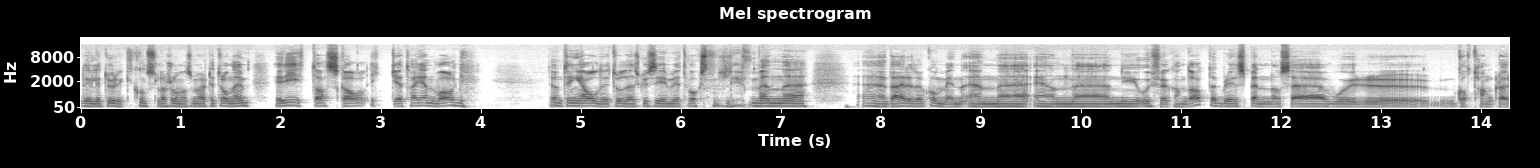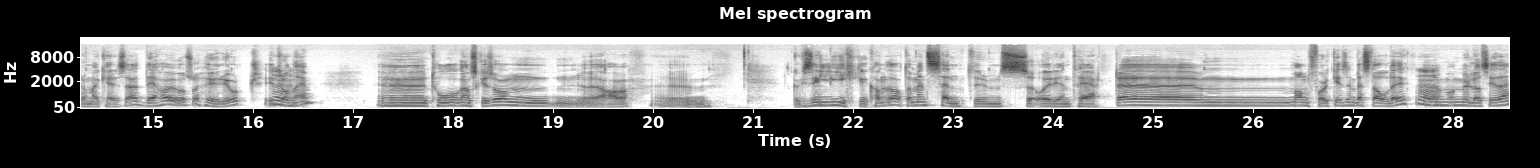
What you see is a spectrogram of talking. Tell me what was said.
de litt ulike konstellasjonene som har vært i Trondheim. Rita skal ikke ta gjenvalg. Det er en ting jeg aldri trodde jeg skulle si i mitt voksenliv, men uh, uh, der er det å komme inn en, en ny ordførerkandidat. Det blir spennende å se hvor godt han klarer å markere seg. Det har jo også Høyre gjort i Trondheim. Uh, to ganske sånn ja skal ikke si like kandidater, men sentrumsorienterte mm, mannfolk i sin beste alder. Er det mulig å si det?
